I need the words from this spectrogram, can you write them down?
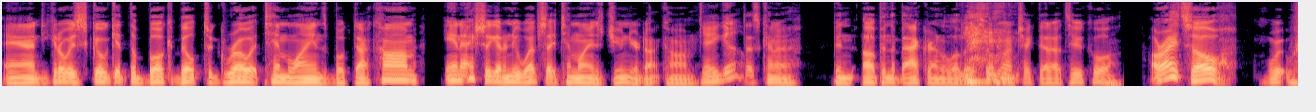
And you could always go get the book built to grow at timlyonsbook.com. And I actually got a new website, timlyonsjr.com. There you go. That's kind of been up in the background a little bit. So if you want to check that out too, cool. All right. So we we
